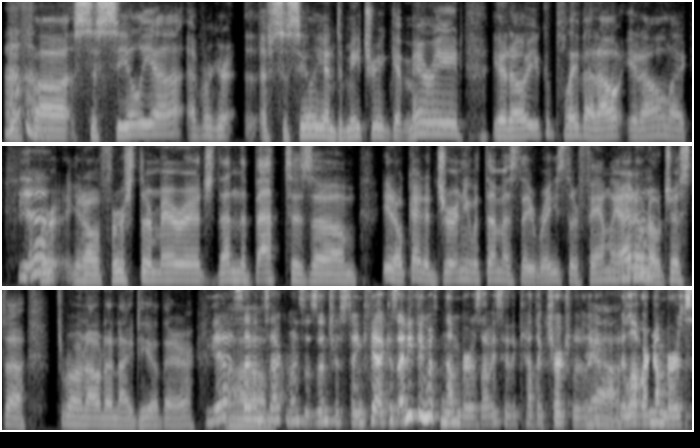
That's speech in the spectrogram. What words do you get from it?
ah. if uh, Cecilia ever, if Cecilia and Dimitri get married, you know, you could play that out. You know, like yeah, you know, first their marriage, then the baptism. You know, kind of journey with them as they raise their family. Yeah. I don't know, just uh, throwing out an idea there. Yeah, seven um, sacraments is interesting. Yeah, because anything with numbers, obviously the Catholic Church, we yeah. we love our numbers.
